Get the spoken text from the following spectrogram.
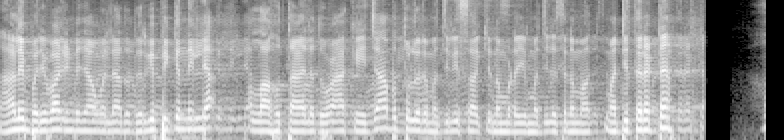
നാളെയും പരിപാടി ഉണ്ട് ഞാൻ വല്ലാതെ ദീർഘിപ്പിക്കുന്നില്ല അള്ളാഹു താല ദുആക്ക് മജ്ലിസാക്കി നമ്മുടെ ഈ മജ്ലിസിനെ മാറ്റിത്തരട്ടെ ആ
